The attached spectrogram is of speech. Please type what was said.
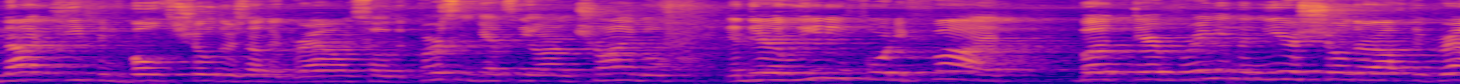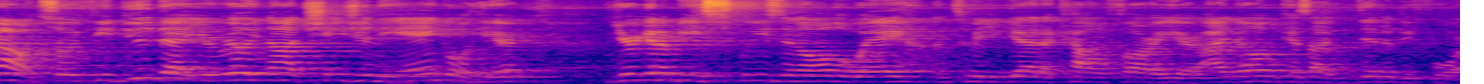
not keeping both shoulders on the ground. So the person gets the arm triangle and they're leaning 45, but they're bringing the near shoulder off the ground. So if you do that, you're really not changing the angle here. You're going to be squeezing all the way until you get a cauliflower ear. I know because I did it before.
